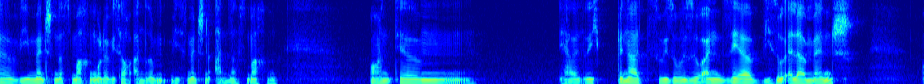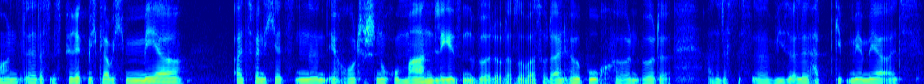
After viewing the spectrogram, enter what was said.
äh, wie Menschen das machen oder wie es auch andere, wie es Menschen anders machen. Und ähm, ja, also ich bin halt sowieso ein sehr visueller Mensch und äh, das inspiriert mich, glaube ich, mehr, als wenn ich jetzt einen erotischen Roman lesen würde oder sowas oder ein Hörbuch hören würde. Also das, das äh, Visuelle hat, gibt mir mehr als,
